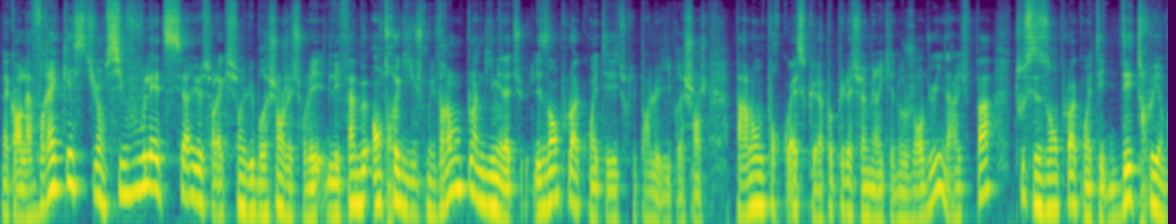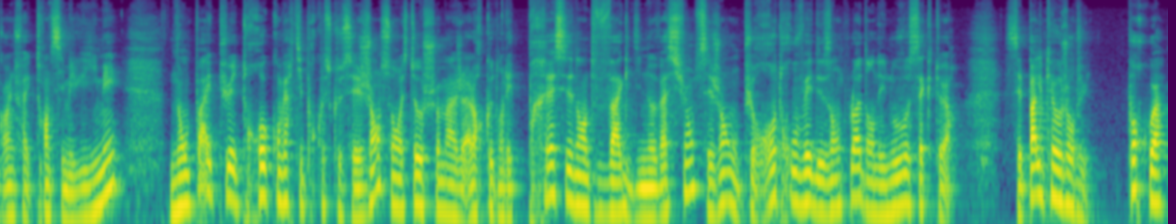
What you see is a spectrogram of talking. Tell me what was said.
D'accord? La vraie question, si vous voulez être sérieux sur l'action du libre-échange et sur les, fameux entre guillemets, je mets vraiment plein de guillemets là-dessus, les emplois qui ont été détruits par le libre-échange, parlons de pourquoi est-ce que la population américaine aujourd'hui n'arrive pas, tous ces emplois qui ont été détruits, encore une fois avec 36 000 guillemets, n'ont pas pu être reconvertis. Pourquoi est-ce que ces gens sont restés au chômage alors que dans les précédentes vagues d'innovation, ces gens ont pu retrouver des emplois dans des nouveaux secteurs. C'est pas le cas aujourd'hui. Pourquoi?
